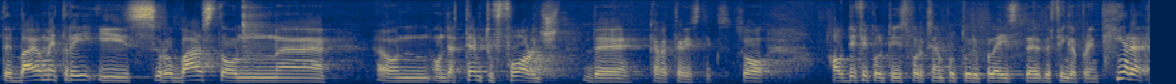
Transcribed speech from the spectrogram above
the biometry is robust on, uh, on, on the attempt to forge the characteristics. So how difficult is, for example, to replace the, the fingerprint. Here, uh,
